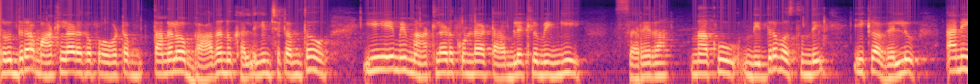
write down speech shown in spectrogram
రుద్ర మాట్లాడకపోవటం తనలో బాధను కలిగించటంతో ఏమీ మాట్లాడకుండా టాబ్లెట్లు మింగి సరేరా నాకు నిద్ర వస్తుంది ఇక వెళ్ళు అని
